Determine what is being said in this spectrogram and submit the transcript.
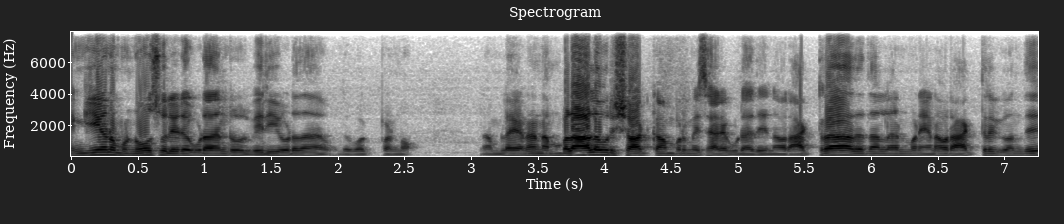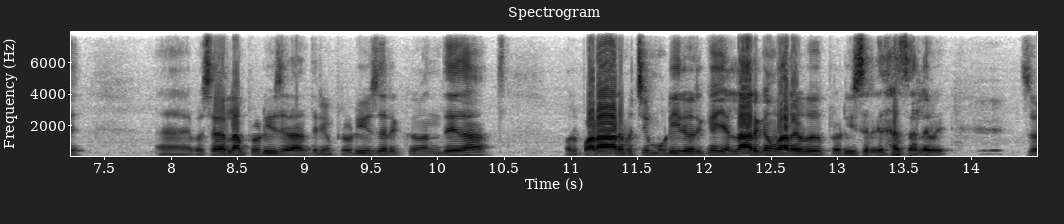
எங்கேயும் நம்ம நோ சொல்லிடக்கூடாதுன்ற ஒரு வெறியோட தான் இந்த ஒர்க் பண்ணோம். நம்மள ஏன்னா நம்மளால ஒரு ஷார்ட் காம்ப்ரமைஸ் ஆகிடக்கூடாது நான் ஒரு ஆக்டராக அதை தான் லேர்ன் பண்ணேன். ஏன்னா ஒரு ஆக்டருக்கு வந்து இப்போ சார்லாம் ப்ரொடியூசர் தான் தெரியும். ப்ரொடியூசருக்கு வந்து தான் ஒரு படம் ஆரம்பித்து முடிகிற வரைக்கும் எல்லாருக்கும் வரவு ப்ரொடியூசருக்கு தான் செலவு. ஸோ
